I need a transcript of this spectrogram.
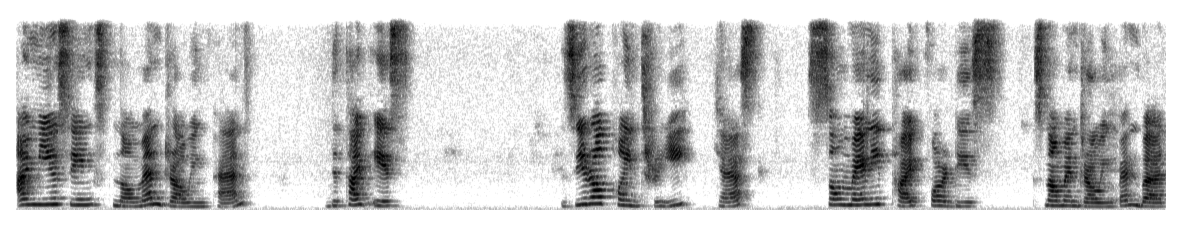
I'm using snowman drawing pen. The type is 0.3 yes. So many type for this snowman drawing pen but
